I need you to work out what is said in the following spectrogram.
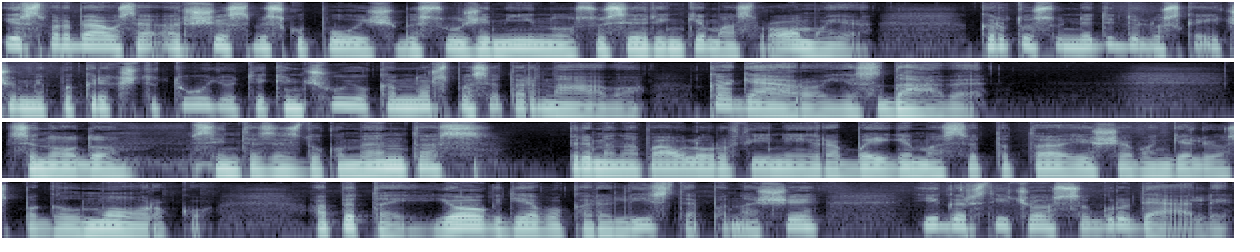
Ir svarbiausia, ar šis viskupų iš visų žemynų susirinkimas Romoje kartu su nedideliu skaičiumi pakrikštytųjų tikinčiųjų kam nors pasitarnavo, ką gero jis davė. Sinodo sintezės dokumentas, primena Paulo Rufinė, yra baigiamas citata iš Evangelijos pagal Morku apie tai, jog Dievo karalystė panaši į garstyčios grūdelį,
